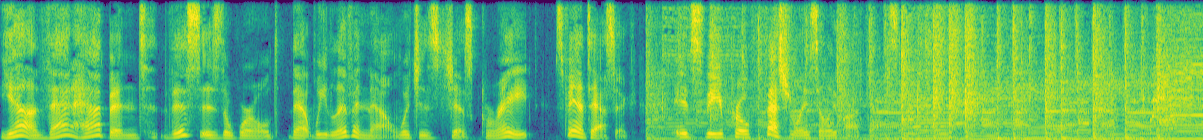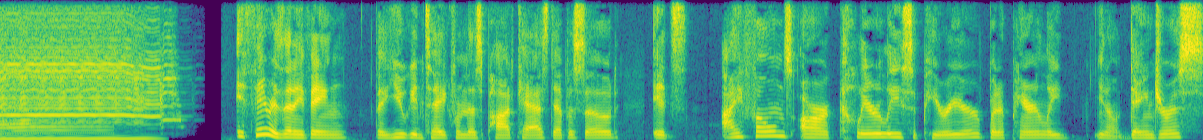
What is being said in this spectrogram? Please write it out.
Yeah, that happened. This is the world that we live in now, which is just great. It's fantastic. It's the Professionally Silly Podcast. If there is anything that you can take from this podcast episode, it's iPhones are clearly superior, but apparently, you know, dangerous.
